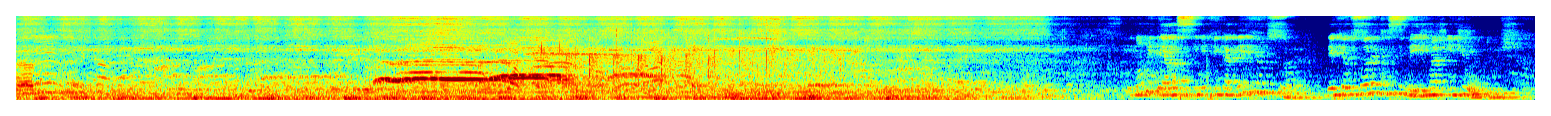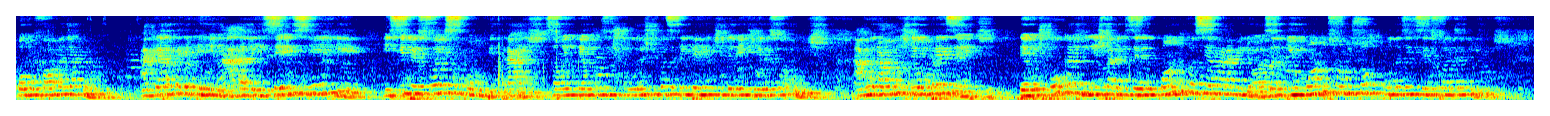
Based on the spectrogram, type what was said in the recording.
O nome dela significa defensora, defensora de si mesma e de outros, como forma de amor. Aquela que é determinada a vencer e se reerguer, e se pessoas são como vitrais, são em tempos escuros Temos poucas linhas para dizer o quanto você é maravilhosa e o quanto somos sortudas em ser suas amigas.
